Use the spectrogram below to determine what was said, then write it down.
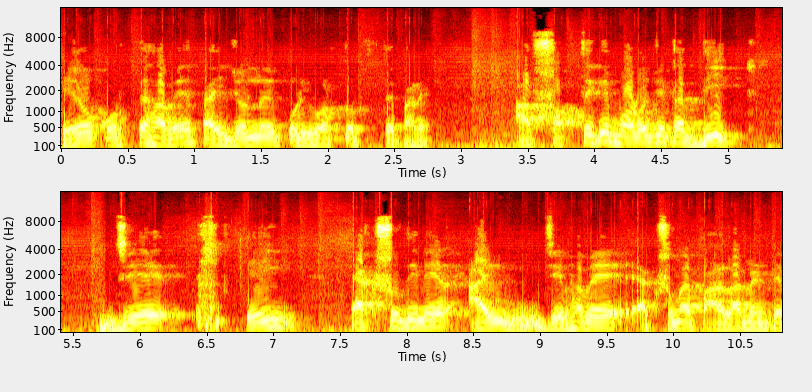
হেয় করতে হবে, তাই জন্য এই পরিবর্তন হতে পারে। আর সব থেকে বড় যেটা দিক, যে এই একশো দিনের আইন যেভাবে একসময় পার্লামেন্টে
